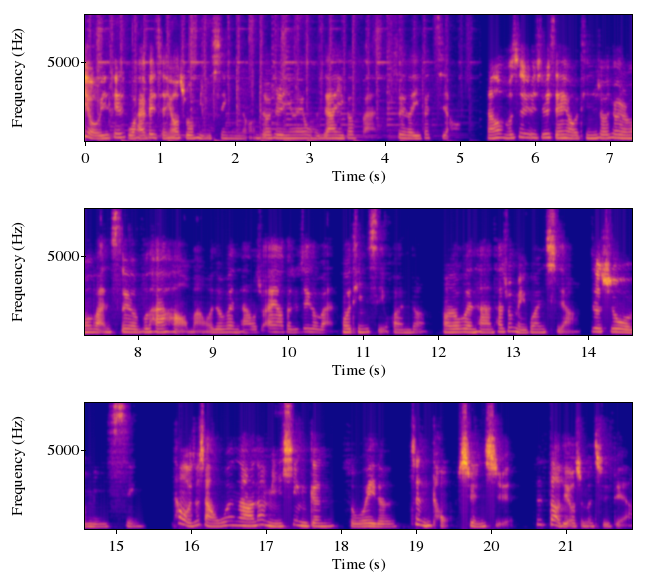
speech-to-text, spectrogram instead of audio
有一天我还被陈耀说迷信呢，就是因为我们家一个碗碎了一个角，然后不是之前有听说说什么碗碎了不太好嘛，我就问他，我说哎呀，可是这个碗我挺喜欢的，然后就问他，他说没关系啊，就是我迷信。那我就想问啊，那迷信跟所谓的正统玄学这到底有什么区别啊？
